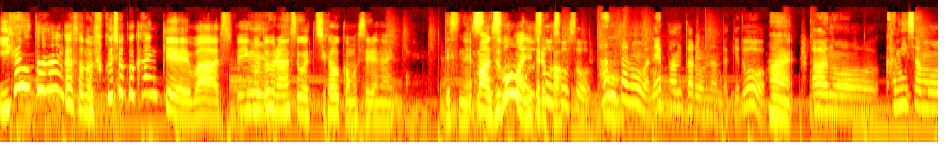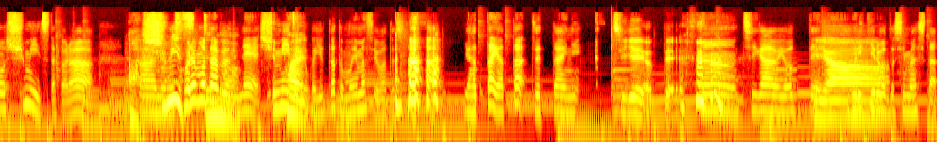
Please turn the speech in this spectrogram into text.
意外となんかその服飾関係はスペイン語とフランス語違うかもしれない。ですね。まあズボンは似てるか。そうそうそうパンタロンはね、パンタロンなんだけど、はい。あの神様シュミーズだから、あシュミーズこれも多分ね、シュミーズとか言ったと思いますよ、私。やったやった絶対に。ちげえよって。うん、違うよって乗り切ろうとしました。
